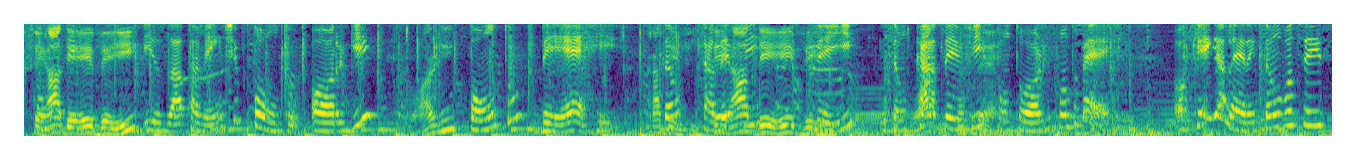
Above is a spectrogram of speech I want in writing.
C-A-D-E-V-I. Exatamente, ponto org, Org. ponto br. Então, C-A-D-E-V-I. Então. Ok, galera? Então vocês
